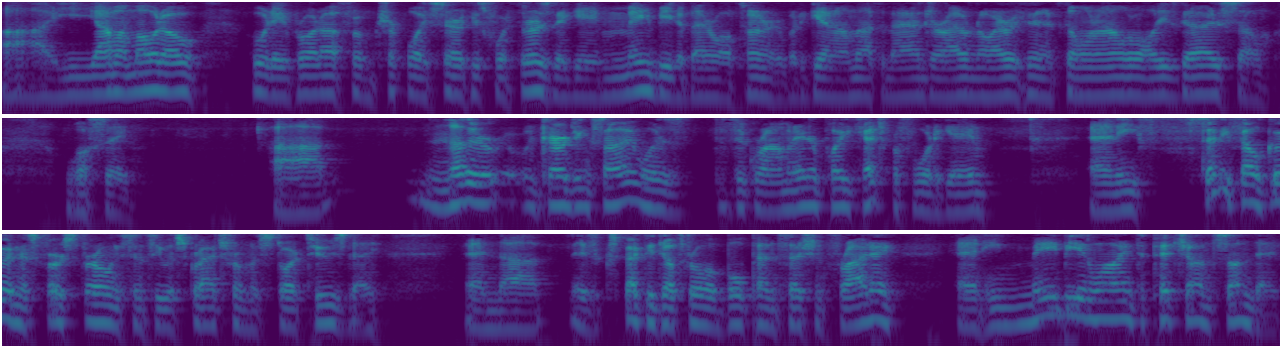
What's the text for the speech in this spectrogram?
Uh, Yamamoto, who they brought up from AAA Syracuse for Thursday game, may be the better alternative. But again, I'm not the manager. I don't know everything that's going on with all these guys, so we'll see. Uh, another encouraging sign was the Grominator played catch before the game, and he said he felt good in his first throwing since he was scratched from his start Tuesday, and uh, is expected to throw a bullpen session Friday, and he may be in line to pitch on Sunday.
